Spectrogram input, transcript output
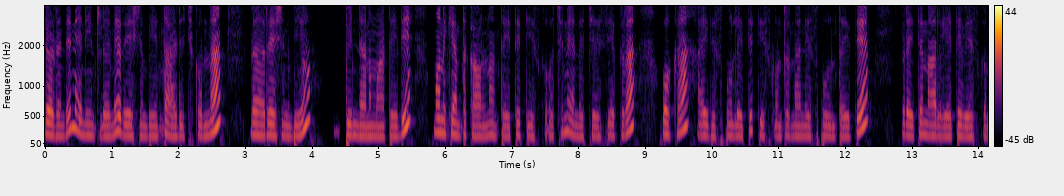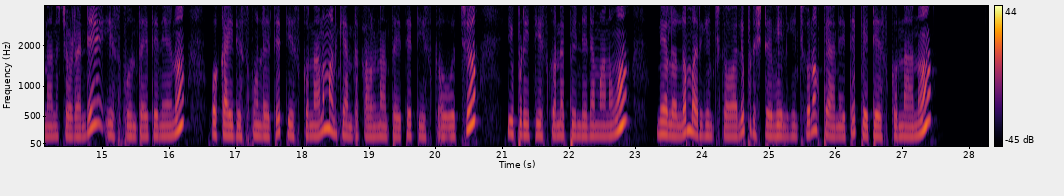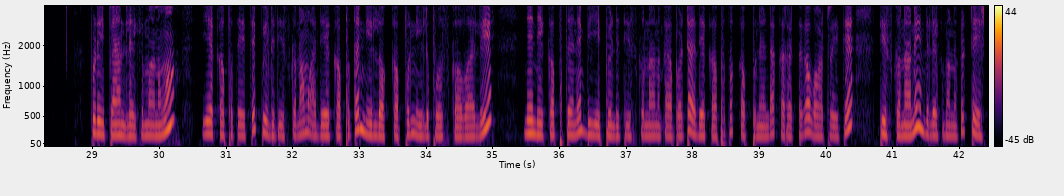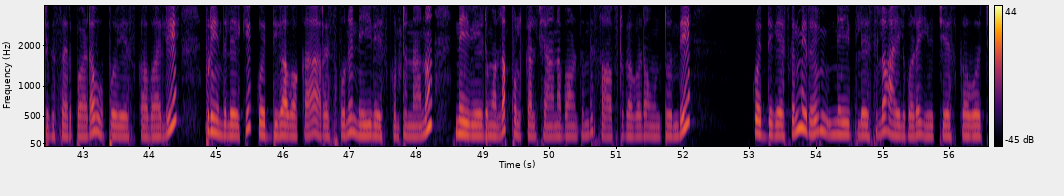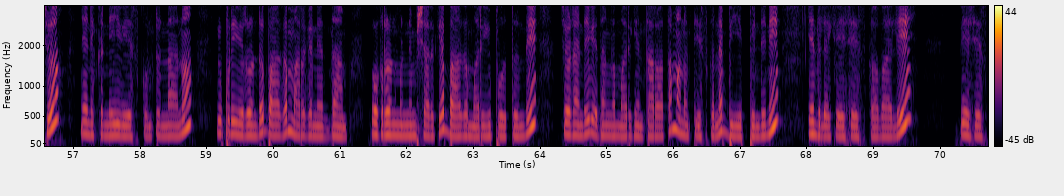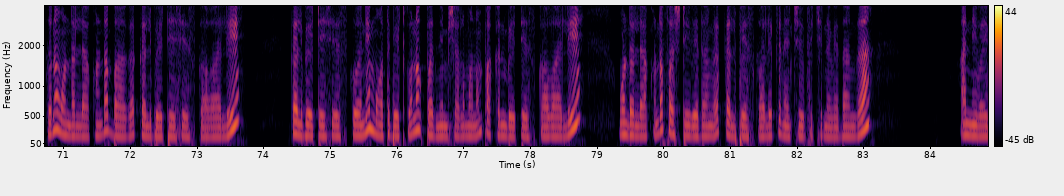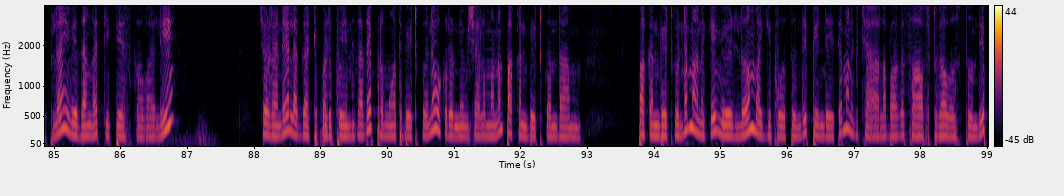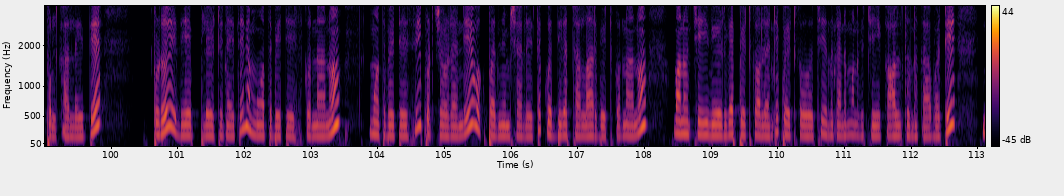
చూడండి నేను ఇంట్లోనే రేషన్ బియ్యంతో ఆడించుకున్న రేషన్ బియ్యం పిండి అనమాట ఇది. మనకి ఎంత కావాలనో అంత అయితే తీసుకోవచ్చు. నేను వచ్చేసి ఇక్కడ ఒక ఐదు స్పూన్లు అయితే తీసుకుంటున్నాను ఈ స్పూన్తో అయితే. ఇక్కడైతే నాలుగు అయితే వేసుకున్నాను చూడండి. ఈ స్పూన్తో అయితే నేను ఒక ఐదు స్పూన్లు అయితే తీసుకున్నాను. మనకి ఎంత కావాలనో అంత అయితే తీసుకోవచ్చు. ఇప్పుడు ఈ తీసుకున్న పిండిని మనము నీళ్ళల్లో మరిగించుకోవాలి. ఇప్పుడు స్టవ్ వెలిగించుకొని ఒక ప్యాన్ అయితే పెట్టేసుకున్నాను. ఇప్పుడు ఈ ప్యాన్లోకి మనము ఏ కప్పుతో అయితే పిండి తీసుకున్నామో అదే కప్పుతో నీళ్ళు ఒక కప్పు నీళ్ళు పోసుకోవాలి. నేను ఈ కప్పుతోనే బియ్య పిండి తీసుకున్నాను కాబట్టి అదే కప్పుతో కప్పు నిండా కరెక్ట్గా వాటర్ అయితే తీసుకున్నాను. ఇందులోకి మనకు టేస్ట్కి సరిపడా ఉప్పు వేసుకోవాలి. ఇప్పుడు ఇందులోకి కొద్దిగా ఒక అర స్పూన్ నెయ్యి వేసుకుంటున్నాను. నెయ్యి వేయడం వల్ల పుల్కలు చాలా బాగుంటుంది సాఫ్ట్గా కూడా ఉంటుంది. కొద్దిగా వేసుకొని మీరు నెయ్యి ప్లేస్లో ఆయిల్ కూడా యూజ్ చేసుకోవచ్చు. నేను ఇక్కడ నెయ్యి వేసుకుంటున్నాను. ఇప్పుడు ఈ రెండు బాగా మరగనిద్దాం. ఒక రెండు మూడు నిమిషాలకే బాగా మరిగిపోతుంది. చూడండి విధంగా మరిగిన తర్వాత మనం తీసుకున్న బియ్య పిండిని ఇందులోకి వేసేసుకోవాలి. వేసేసుకొని ఉండలు లేకుండా బాగా కలిపెట్టేసేసుకోవాలి. కలిపెట్టేసేసుకొని మూత పెట్టుకొని ఒక పది నిమిషాలు మనం పక్కన పెట్టేసుకోవాలి. ఉండలు లేకుండా ఫస్ట్ ఈ విధంగా కలిపేసుకోవాలి. ఇక్కడ నేను చూపించిన విధంగా అన్ని వైపులా ఈ విధంగా తిప్పేసుకోవాలి. చూడండి ఇలా గట్టి పడిపోయింది కదా. ఇప్పుడు మూత పెట్టుకొని ఒక రెండు నిమిషాలు మనం పక్కన పెట్టుకుందాం. పక్కన పెట్టుకుంటే మనకి వేడిలో మగ్గిపోతుంది. పిండి అయితే మనకి చాలా బాగా సాఫ్ట్గా వస్తుంది. పుల్కాలు అయితే ఇప్పుడు ఇదే ప్లేట్ని అయితే నేను మూత పెట్టేసుకున్నాను. మూత పెట్టేసి ఇప్పుడు చూడండి ఒక పది నిమిషాలు అయితే కొద్దిగా చల్లారి పెట్టుకున్నాను. మనం చెయ్యి వేడిగా పెట్టుకోవాలంటే పెట్టుకోవచ్చు ఎందుకంటే మనకి చెయ్యి కాలుతుంది కాబట్టి.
